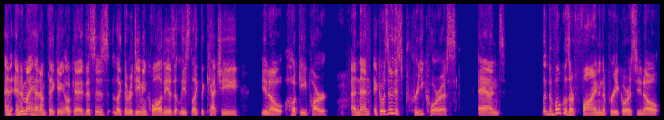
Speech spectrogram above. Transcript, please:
and and in my head i'm thinking okay this is like the redeeming quality is at least like the catchy you know hooky part and then it goes into this pre-chorus and the, the vocals are fine in the pre-chorus you know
